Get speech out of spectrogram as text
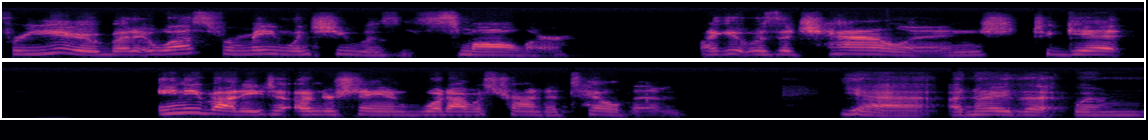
for you but it was for me when she was smaller. Like it was a challenge to get anybody to understand what i was trying to tell them yeah i know that when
